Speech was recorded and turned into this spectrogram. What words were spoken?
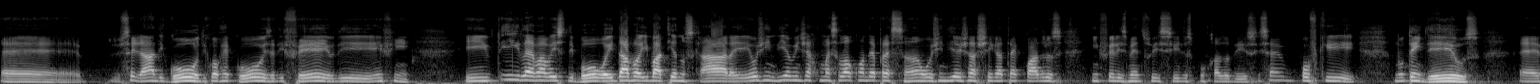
é, sei lá, de gordo, de qualquer coisa, de feio, de, enfim. E, e, levava isso de boa, e dava e batia nos caras. E hoje em dia a gente já começa logo com a depressão. Hoje em dia já chega até quadros, infelizmente, suicídios por causa disso. Isso é um povo que não tem Deus. É,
